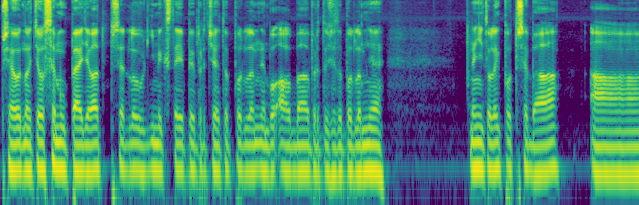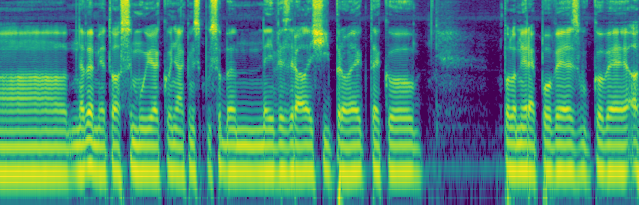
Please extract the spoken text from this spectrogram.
Přehodnotil jsem úplně dělat předlouhlý mixtapy, protože je to podle mě, nebo alba, protože to podle mě není tolik potřeba a nevím, je to asi můj jako nějakým způsobem nejvyzrálejší projekt, jako podle mě repově, zvukově a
